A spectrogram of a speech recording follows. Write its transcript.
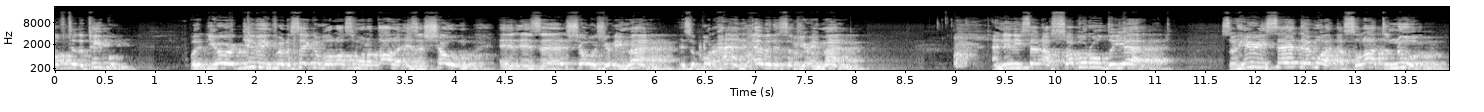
off to the people. But your giving for the sake of Allah subhanahu wa ta'ala is a show, is a, shows your iman, is a burhan, evidence of your iman. And then he said, as-sabru diya. So here he said that what? As-salatu nur.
